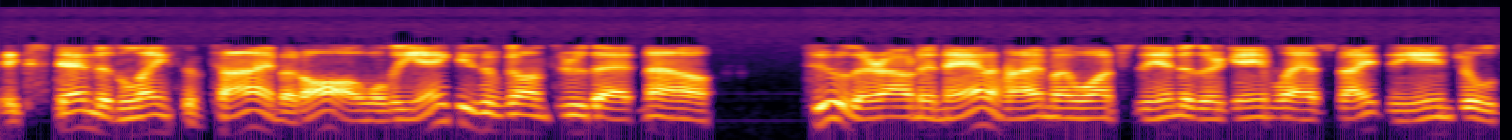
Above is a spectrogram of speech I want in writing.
extended length of time at all. Well, the Yankees have gone through that now too. They're out in Anaheim. I watched the end of their game last night. The Angels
